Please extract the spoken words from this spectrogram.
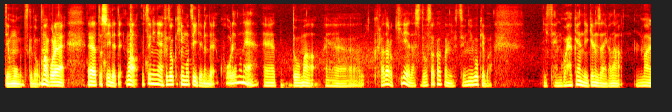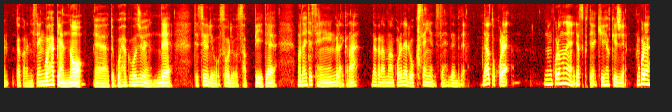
て思うんですけど、まあこれね、えー、っと仕入れて、まあ普通にね、付属品もついてるんで、これもね、えー、っと、まあ、えー、いくらだろう、綺麗だし、動作確認普通に動けば、2500円でいけるんじゃないかな。まあ、だから2500円の、えー、と550円で手数料送料さっぴいで、まあ、大体1000円ぐらいかな。だからまあこれで6000円ですね全部で。であとこれ。これもね安くて990円。もうこれ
